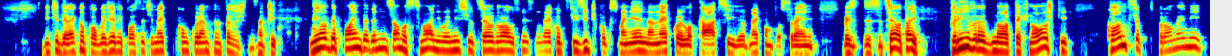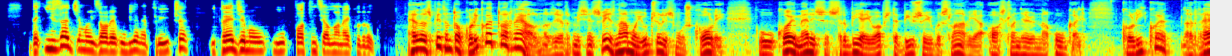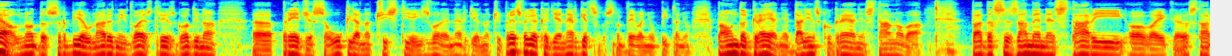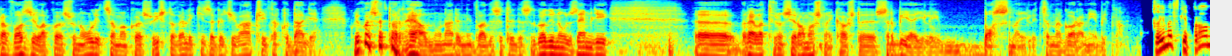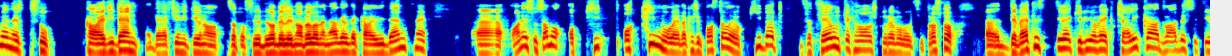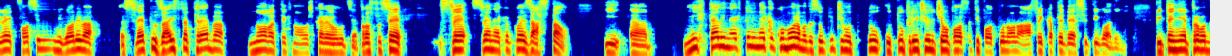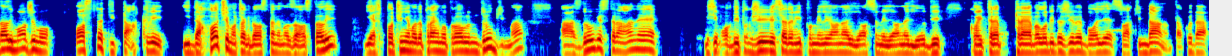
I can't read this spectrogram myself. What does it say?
biće direktno pogođeni i postaće nekonkurentne na tržištu. Znači, nije ovde pojenta da mi samo smanjimo emisiju CO2 u smislu nekog fizičkog smanjenja na nekoj lokaciji ili od nekom postrojenju, već da se ceo taj privredno-tehnološki koncept promeni, da izađemo iz ove ugljene priče i pređemo u potencijalno neku drugu. Evo da vas pitam to, koliko je to realno? Jer, mislim, svi znamo i učili smo u školi u kojoj meri se Srbija i uopšte bivša Jugoslavija oslanjaju na ugalj. Koliko je realno da Srbija u narednih 20-30 godina uh, pređe sa uglja na čistije izvore energije? Znači, pre svega kad je energetsko snabdevanje u pitanju, pa onda grejanje, daljinsko grejanje stanova, pa da se zamene stari, ovaj, stara vozila koja su na ulicama, koja su isto veliki zagađivači i tako dalje. Koliko je sve to realno u narednih 20-30 godina u zemlji e, relativno siromašnoj kao što je Srbija ili Bosna ili Crna Gora, nije bitno. Klimatske promene su kao evidentne, definitivno, zato su ljudi dobili Nobelove nagrade kao evidentne, uh, one su samo oki, okinule, da kažem, postale okidač za celu tehnološku revoluciju. Prosto, uh, 19. vek je bio vek čelika, 20. vek fosilnih goriva, svetu zaista treba nova tehnološka revolucija. Prosto se sve, sve nekako je zastalo. I uh, mi hteli, ne hteli, nekako moramo da se uključimo u tu, u tu priču ili ćemo postati potpuno ono Afrika 50. godina. Pitanje je prvo da li možemo ostati takvi i da hoćemo čak da ostanemo zaostali, jer počinjemo da pravimo problem drugima, a s druge strane, mislim, ovde ipak živi 7,5 miliona ili 8 miliona ljudi koji trebalo bi da žive bolje svakim danom. Tako da,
